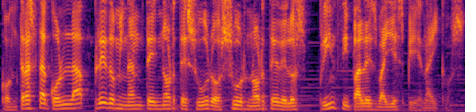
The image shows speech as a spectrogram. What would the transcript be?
contrasta con la predominante norte-sur o sur-norte de los principales valles pirenaicos.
